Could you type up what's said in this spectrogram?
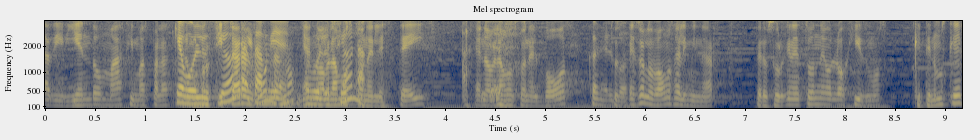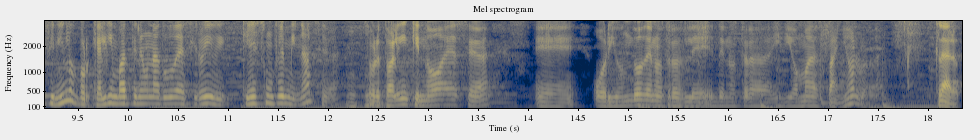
adhiriendo más y más palabras. Que evoluciona quitar algunas, también, ¿no? Ya no hablamos evoluciona. con el stays, Así ya no hablamos es. con el boss. Con el Entonces, boss. eso lo vamos a eliminar, pero surgen estos neologismos que tenemos que definirlos porque alguien va a tener una duda de decir, oye, ¿qué es un feminazi? verdad? Sobre todo alguien que no es, sea eh, oriundo de, nuestras de nuestro idioma español, ¿verdad? Claro,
